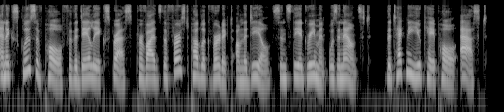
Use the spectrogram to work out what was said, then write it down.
An exclusive poll for the Daily Express provides the first public verdict on the deal since the agreement was announced. The Techne UK poll asked,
